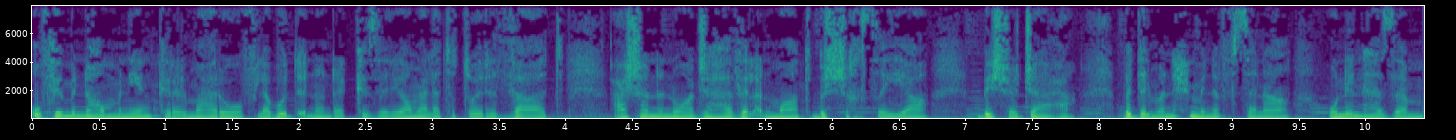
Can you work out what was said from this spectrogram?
وفي منهم من ينكر المعروف لابد أنه نركز اليوم على تطوير الذات عشان نواجه هذه الأنماط بالشخصية بشجاعة. بدل ما نحمي نفسنا وننهزم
